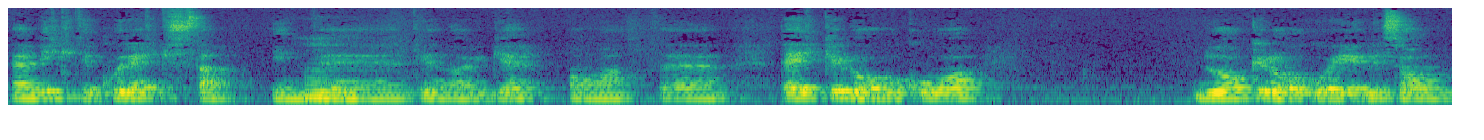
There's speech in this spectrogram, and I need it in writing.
det er en viktig korreks da, inn mm. til, Norge om at uh, det er ikke lov å gå Du har ikke lov å gå i liksom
